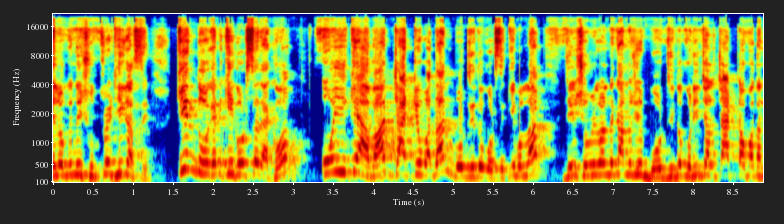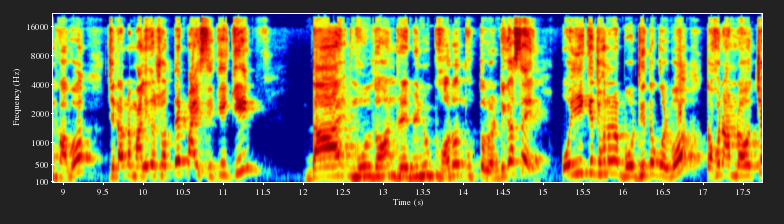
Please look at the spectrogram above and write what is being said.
এলও কিন্তু এই সূত্রই ঠিক আছে। কিন্তু এখানে কি করছে দেখো? ওইকে আবার চারটি উপাদান বর্ধিত করছে। কি বললাম? যে সমীকরণ থেকে আমরা যদি বর্ধিত করি, তাহলে চারটা উপাদান পাবো, যেটা আমরা মালিকের সত্ত্বে পাইছি। কি কি? দায়, মূলধন রেভিনিউ খরচ, উত্তোলন, ঠিক আছে? ওইকে যখন আমরা বর্ধিত করব, তখন আমরা হচ্ছে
